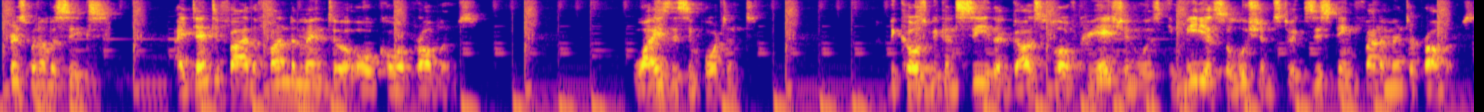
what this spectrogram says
Principle number 6. Identify the fundamental or core problems. Why is this important? Because we can see that God's flow of creation was immediate solutions to existing fundamental problems.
